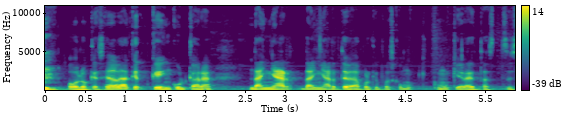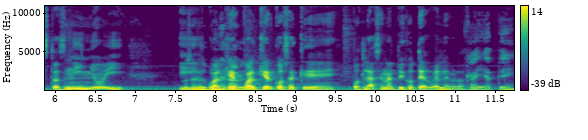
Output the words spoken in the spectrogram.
o lo que sea, ¿verdad? Que, que inculcara dañar, dañarte, ¿verdad? Porque pues como, como quiera estás, estás niño y, y Pues cualquier, cualquier cosa que pues le hacen a tu hijo te duele, ¿verdad? Cállate.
